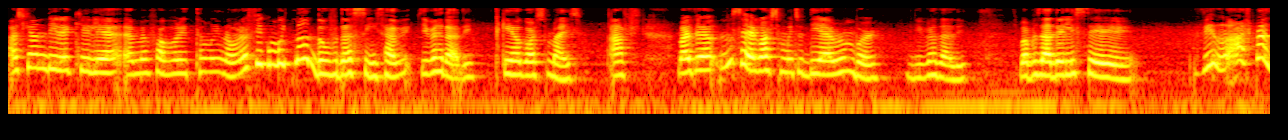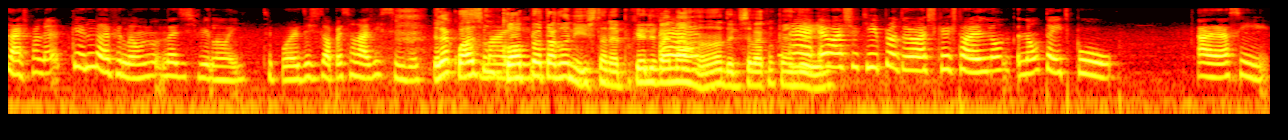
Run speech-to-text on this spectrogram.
Acho que eu não diria que ele é, é meu favorito também, não. Eu fico muito na dúvida, assim, sabe? De verdade. Porque eu gosto mais. Aff. Mas eu não sei, eu gosto muito de Aaron Burr. De verdade. Tipo, apesar dele ser vilão, aspas, aspas, né? Porque ele não é vilão, não existe vilão aí. Tipo, existe só personagem cinza. Ele é quase um Mas- co-protagonista, né? Porque ele vai É. narrando, ele, você vai acompanhando ele. É, eu acho que, pronto, eu acho que a história ele não, não tem, tipo, ah, é assim,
